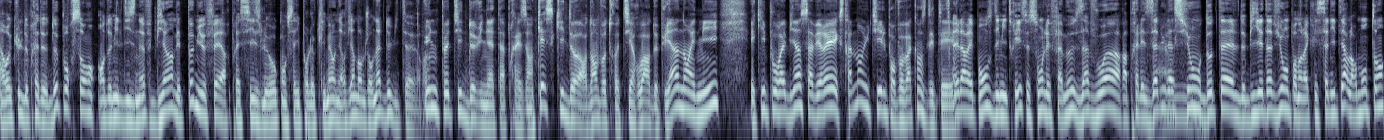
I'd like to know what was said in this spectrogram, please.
Un recul de près de 2% en 2019. Bien, mais peut mieux faire, précise le Haut Conseil pour le climat. On y revient dans le journal de 8 heures. Une petite devinette à présent. Qu'est-ce qui dort dans votre tiroir depuis un an et demi et qui pourrait bien s'avérer extrêmement utile pour vos vacances d'été? Et la réponse, Dimitri, ce sont les fameux avoirs. Après les annulations d'hôtels, de billets d'avion pendant la crise sanitaire, leur montant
